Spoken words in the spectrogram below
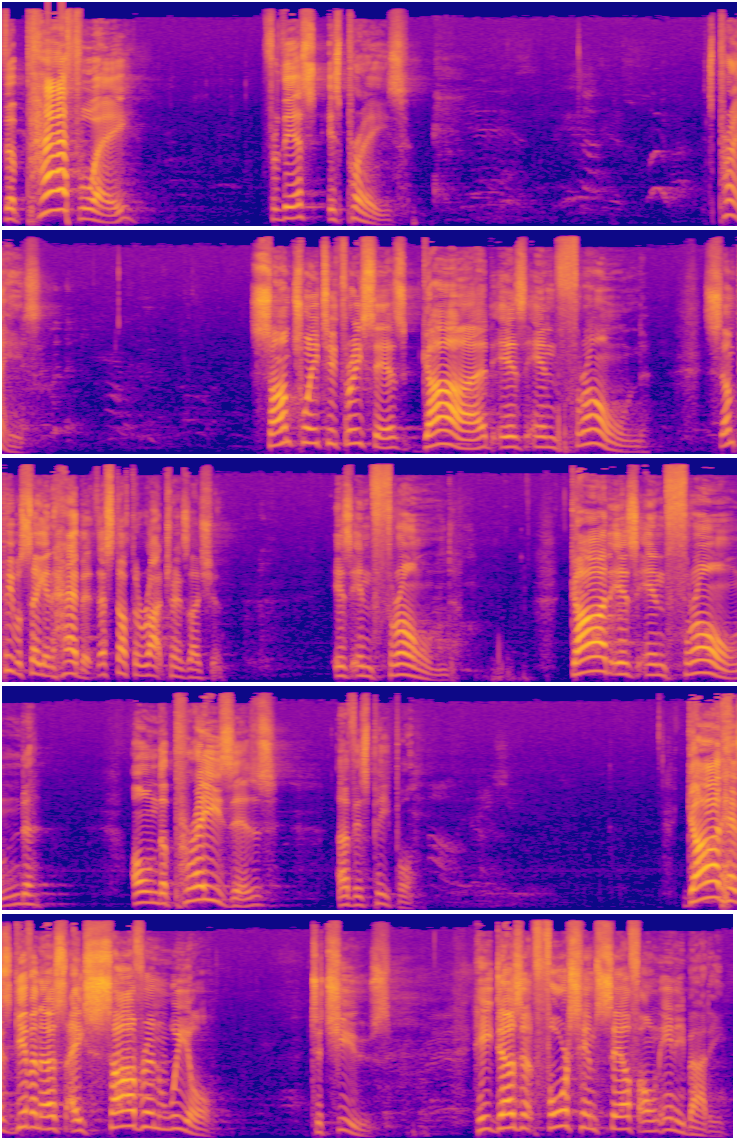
The pathway for this is praise. It's praise. Psalm 22 3 says, God is enthroned. Some people say inhabit. That's not the right translation. Is enthroned. God is enthroned on the praises of his people. God has given us a sovereign will to choose. He doesn't force himself on anybody.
